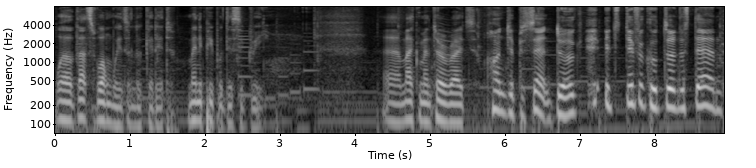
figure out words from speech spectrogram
Well, that's one way to look at it. Many people disagree. Uh, Mike Mentor writes, 100% Doug, it's difficult to understand.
